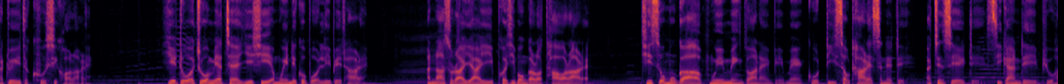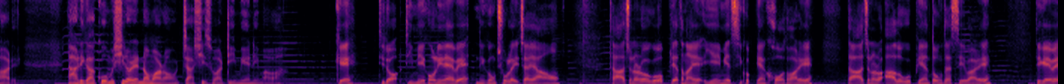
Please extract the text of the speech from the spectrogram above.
အတွေ့အတစ်ခုစီခေါ်လာတယ်။ရေတိုအကျိုးအမြတ်ချက်ရေရှည်အမွေနှစ်ကိုပေါ်လိပေးထားတယ်။အနာဆိုတာယာယီဖွဲ့စည်းပုံကတော့ထားရရတယ်။ ကြီးစိုးမှုကမွေးမိန်သွားနိုင်ပေမဲ့ကိုတီးဆောက်ထားတဲ့စနစ်တွေအကျင့်စရိတ်တွေစီကန်းတွေဖြူဟာတွေဒါတွေကကိုမရှိတော့တဲ့နောက်မှာတော့ကြာရှိစွာဒီမြဲနေမှာပါကဲဒီတော့ဒီမေးခွန်းလေးနဲ့ပဲနေကုန်းချုပ်လိုက်ကြရအောင်ဒါကကျွန်တော်တို့ကိုပြဿနာရဲ့အရင်းမြစ်စီကိုပြန်ခေါ်သွားတယ်ဒါကကျွန်တော်တို့အားလုံးကိုပြန်သုံးသပ်စေပါတယ်တကယ်ပဲ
